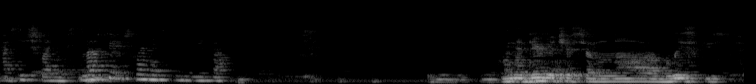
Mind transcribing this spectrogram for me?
На всіх членів всіх. На всіх членів сім'ї, так. Не дивлячись на близькість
